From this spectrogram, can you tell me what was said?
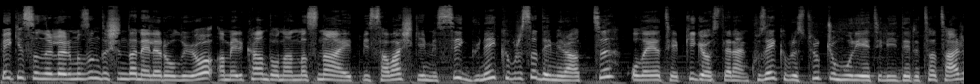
Peki sınırlarımızın dışında neler oluyor? Amerikan donanmasına ait bir savaş gemisi Güney Kıbrıs'a demir attı. Olaya tepki gösteren Kuzey Kıbrıs Türk Cumhuriyeti lideri Tatar,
